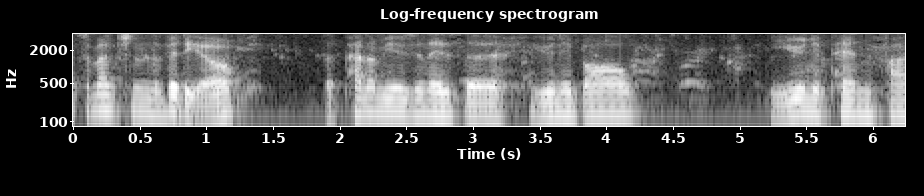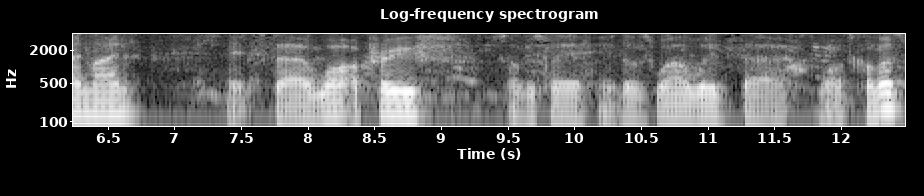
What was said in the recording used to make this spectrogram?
Failed to mention in the video, the pen I'm using is the Uniball Unipin fine line. It's uh, waterproof, so obviously it does well with uh, watercolours.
